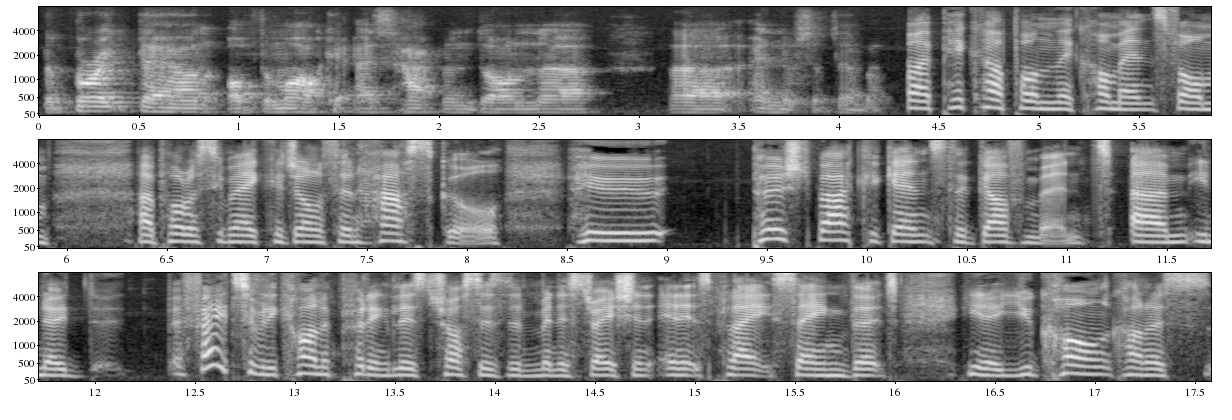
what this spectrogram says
the breakdown of the market as happened on uh, uh, end of September. I pick up on the comments from uh, policymaker Jonathan Haskel, who pushed back against the government. Um, you know effectively kind of putting Liz Truss's administration in its place, saying that you know you can't kind of s-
